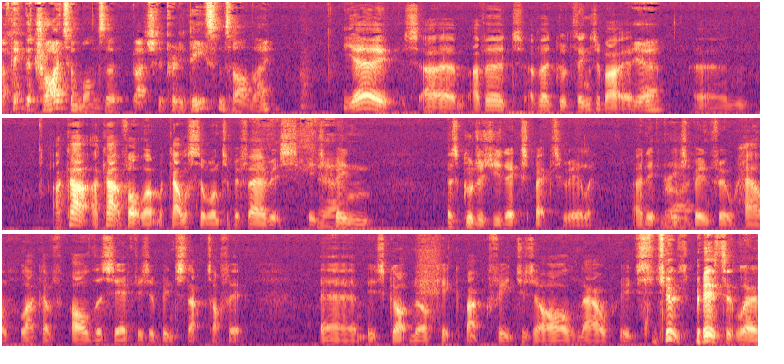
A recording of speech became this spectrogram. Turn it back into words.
I think the Triton ones are actually pretty decent, aren't they? yeah, it's, um, I've heard I've heard good things about it. Yeah. Um, I can't I can't fault that Mac Allister one. To be fair, it's it's Yeah. been as good as you'd expect, really, and it, it's Right. been through hell. Like I've all the safeties have been snapped off it. Um, it's got no kickback features at all now. It's just basically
